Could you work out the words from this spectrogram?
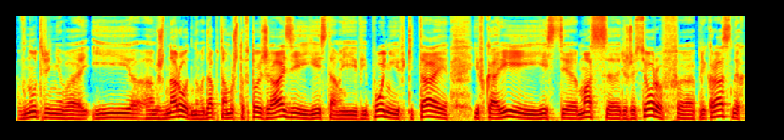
внутреннего и э, международного, да, потому что в той же Азии есть там и в Японии, и в Китае, и в Корее есть масса масса режиссеров э, прекрасных,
